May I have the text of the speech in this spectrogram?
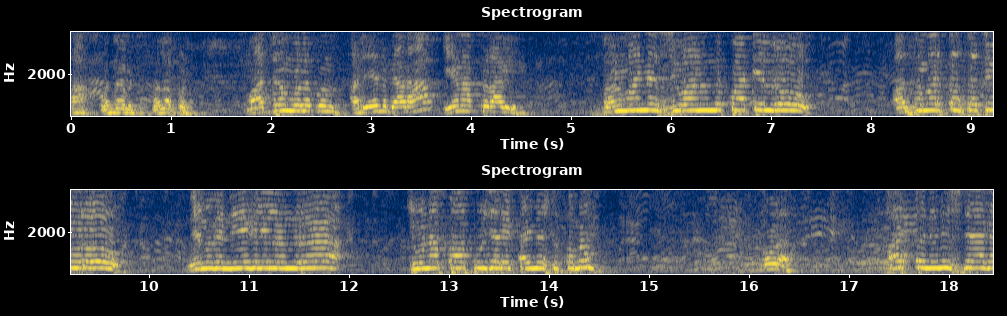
ಹಾ, ಒಂದೇ ಬಿಟ್ಟು ಮಲ್ಲಪ್ಪ ಮಾಧ್ಯಮ ಮೂಲಕ ಒಂದ್ ಅದೇನು ಬೇಡ ಏನಾಗ್ತದಾಗ್ಲಿ ಸನ್ಮಾನ್ಯ ಶಿವಾನಂದ ಪಾಟೀಲ್ರು, ಅಸಮರ್ಥ ಸಚಿವರು, ನಿಮಗೆ ನೀಗಲಿಲ್ಲ ಅಂದ್ರ ಚೂನಪ್ಪ ಪೂಜಾರಿ ಟೈಮ್ ತಮ್ಮ ಮೂರ ಹತ್ತು ನಿಮಿಷನಾಗ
